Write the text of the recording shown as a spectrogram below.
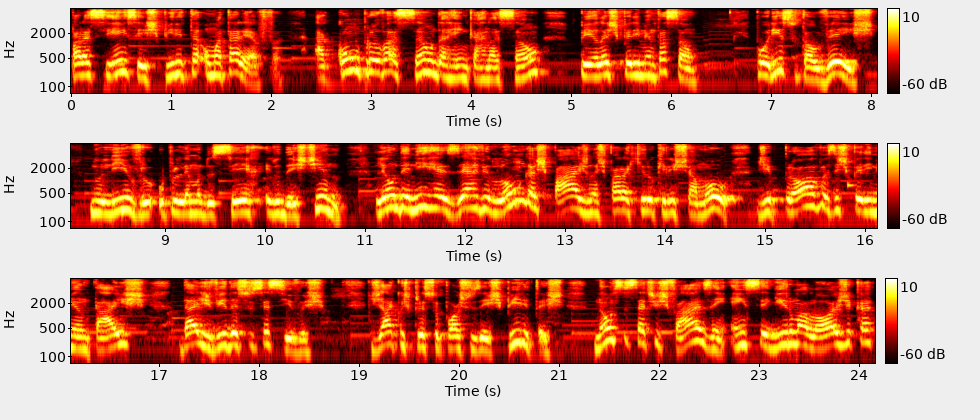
para a ciência espírita uma tarefa: a comprovação da reencarnação pela experimentação. Por isso, talvez, no livro O Problema do Ser e do Destino, Leon Denis reserve longas páginas para aquilo que ele chamou de provas experimentais das vidas sucessivas, já que os pressupostos espíritas não se satisfazem em seguir uma lógica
